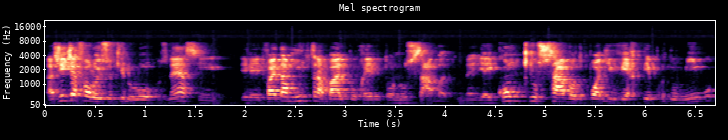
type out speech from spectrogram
A gente já falou isso aqui no Loucos, né? Assim, ele vai dar muito trabalho para o Hamilton no sábado, né? E aí, como que o sábado pode inverter para o domingo,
